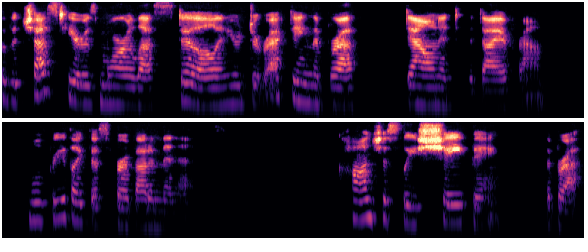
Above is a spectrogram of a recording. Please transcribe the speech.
So the chest here is more or less still, and you're directing the breath down into the diaphragm. We'll breathe like this for about a minute, consciously shaping the breath.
